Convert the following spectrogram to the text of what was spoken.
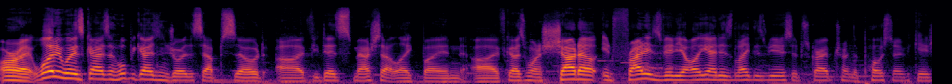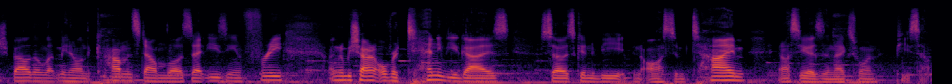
All right. Well, anyways, guys, I hope you guys enjoyed this episode. Uh, if you did, smash that like button. Uh, if you guys want to shout out in Friday's video, all you gotta do is like this video, subscribe, turn the post notification bell, then let me know in the comments down below. It's that easy and free. I'm to be shouting out over 10 of you guys, so it's to be an awesome time. And I'll see you guys in the next one. Peace out.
